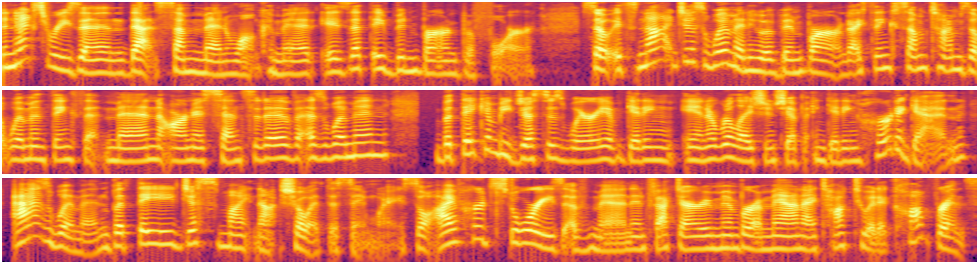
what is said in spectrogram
The next reason that some men won't commit is that they've been burned before. So it's not just women who have been burned. I think sometimes that women think that men aren't as sensitive as women, but they can be just as wary of getting in a relationship and getting hurt again as women, but they just might not show it the same way. So I've heard stories of men. In fact, I remember a man I talked to at a conference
